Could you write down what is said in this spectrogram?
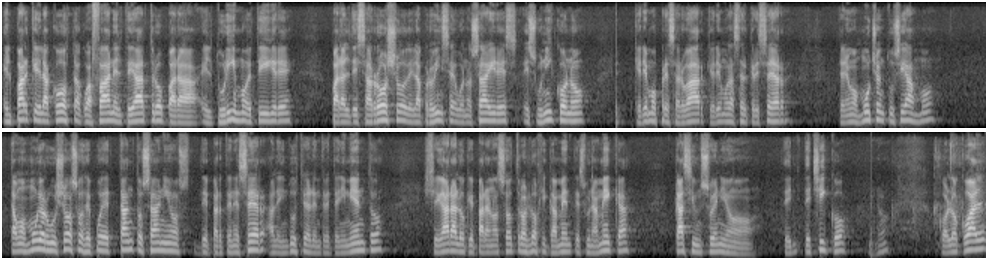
el Parque de la Costa, Coafán, el teatro para el turismo de Tigre, para el desarrollo de la provincia de Buenos Aires, es un ícono, queremos preservar, queremos hacer crecer, tenemos mucho entusiasmo, estamos muy orgullosos después de tantos años de pertenecer a la industria del entretenimiento, llegar a lo que para nosotros lógicamente es una meca, casi un sueño de, chico, con lo cual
